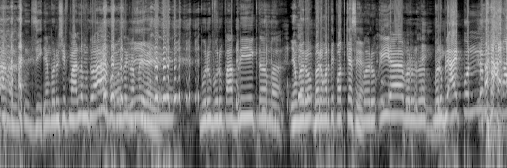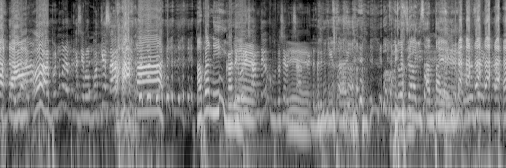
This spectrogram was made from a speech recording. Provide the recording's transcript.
Anjing. yang baru shift malam tuh ah gue bosan ngapain Iya. buru-buru pabrik tau enggak yang baru baru ngerti podcast ya. baru iya baru baru beli iPhone 6 oh iPhone 6 ada aplikasi Apple Podcast ah Apa nih? Gitu. kategori santai oh kebetulan saya lagi santai dengerin kita Kebetulan saya lagi santai Iya, aja. kebetulan saya lagi santai.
